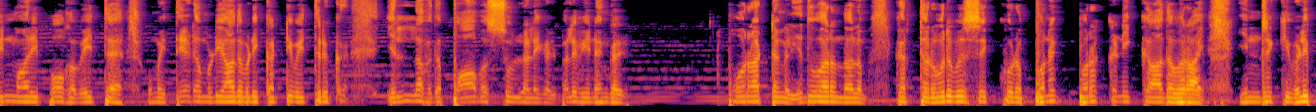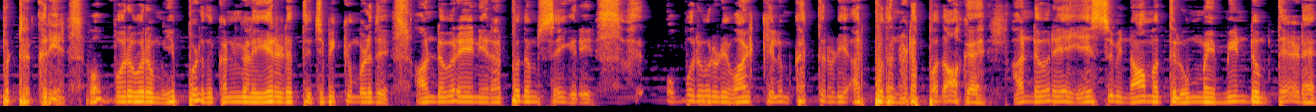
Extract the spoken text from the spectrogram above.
பின்மாறி போக வைத்த உம்மை தேட முடியாதபடி கட்டி வைத்திருக்கிற எல்லாவித பாவ சூழ்நிலைகள் பலவீனங்கள் போராட்டங்கள் எதுவாக இருந்தாலும் கர்த்தர் ஒரு விசை கூட புன புறக்கணிக்காதவராய் இன்றைக்கு வெளிப்பட்டிருக்கிறீர். ஒவ்வொருவரும் இப்பொழுது கண்களை ஏறெடுத்து ஜிபிக்கும் பொழுது ஆண்டவரே நீர் அற்புதம் செய்கிறீர். ஒவ்வொருவருடைய வாழ்க்கையிலும் கர்த்தருடைய அற்புதம் நடப்பதாக ஆண்டவரே இயேசுவின் நாமத்தில் உம்மை மீண்டும் தேட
